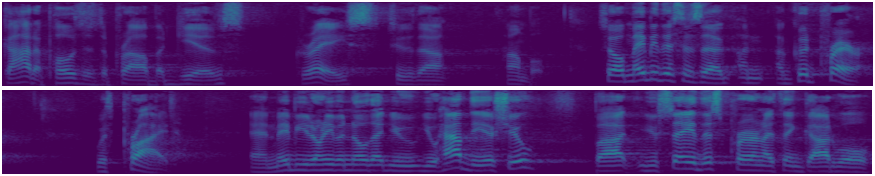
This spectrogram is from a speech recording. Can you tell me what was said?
God opposes the proud but gives grace to the humble. So maybe this is a, a, a, good prayer with pride. And maybe you don't even know that you, you have the issue, but you say this prayer, and I think God will,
